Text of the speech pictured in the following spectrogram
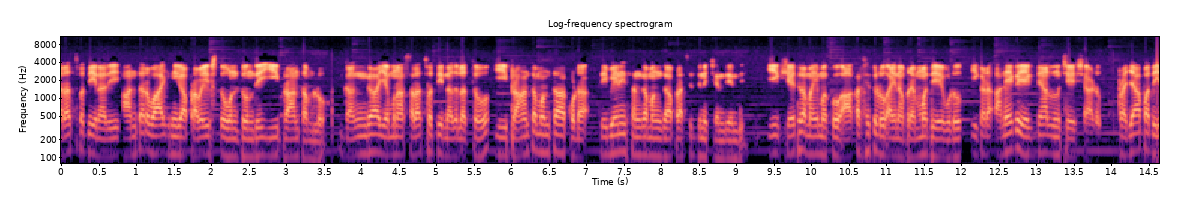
సరస్వతి నది అంతర్వాహినిగా ప్రవహిస్తూ ఉంటుంది ఈ ప్రాంతంలో. గంగా యమున సరస్వతి నదులతో ఈ ప్రాంతమంతా కూడా త్రివేణి సంగమంగా ప్రసిద్ధిని చెందింది. ఈ క్షేత్ర మహిమకు ఆకర్షితుడు అయిన బ్రహ్మదేవుడు ఇక్కడ అనేక యజ్ఞాలను చేశాడు. ప్రజాపతి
